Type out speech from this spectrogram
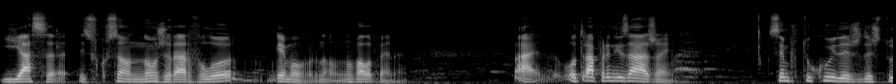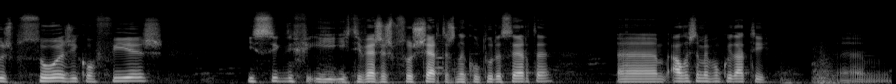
e essa execução não gerar valor, game over, não, não vale a pena. Outra aprendizagem. Sempre que tu cuidas das tuas pessoas e confias isso significa, e, e tiveres as pessoas certas na cultura certa, uh, elas também vão cuidar de ti. Uh,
